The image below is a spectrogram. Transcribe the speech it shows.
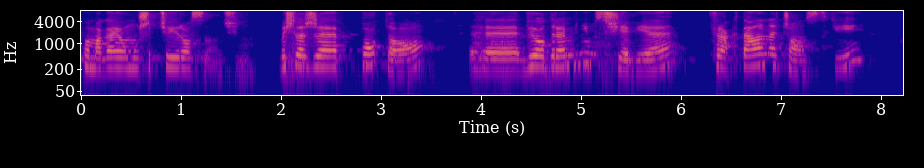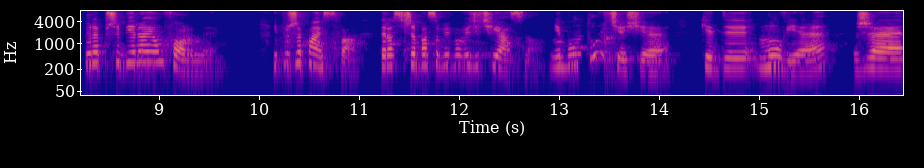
pomagają mu szybciej rosnąć. Myślę, że po to y, wyodrębnił z siebie fraktalne cząstki, które przybierają formy. I proszę Państwa, teraz trzeba sobie powiedzieć jasno, nie buntujcie się, kiedy mówię, że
